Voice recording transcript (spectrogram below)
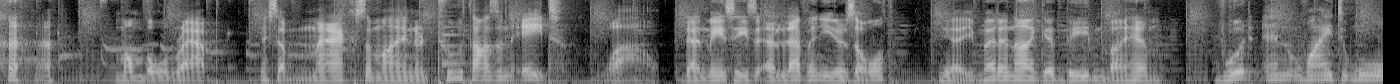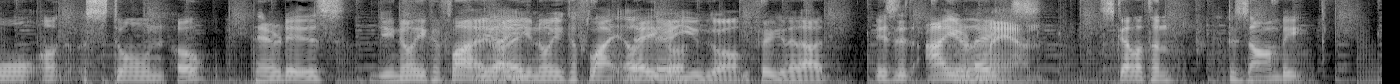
Mumble rap. Next up, Maximiner 2008. Wow. That means he's 11 years old. yeah, you better not get beaten by him. Wood and white wool on stone. Oh, there it is. You know you can fly, yeah, right? you know you can fly. Oh, There you you, go. go. You figured it out. Is it Iron Legs. Man? Skeleton. A zombie?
